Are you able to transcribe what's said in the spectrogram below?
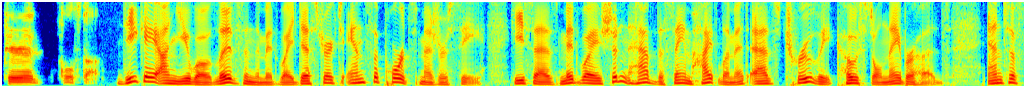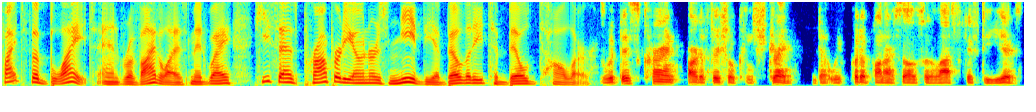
period, full stop. DK Anyiwo lives in the Midway district and supports Measure C. He says Midway shouldn't have the same height limit as truly coastal neighborhoods. And to fight the blight and revitalize Midway, he says property owners need the ability to build taller. With this current artificial constraint that we've put upon ourselves for the last 50 years,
